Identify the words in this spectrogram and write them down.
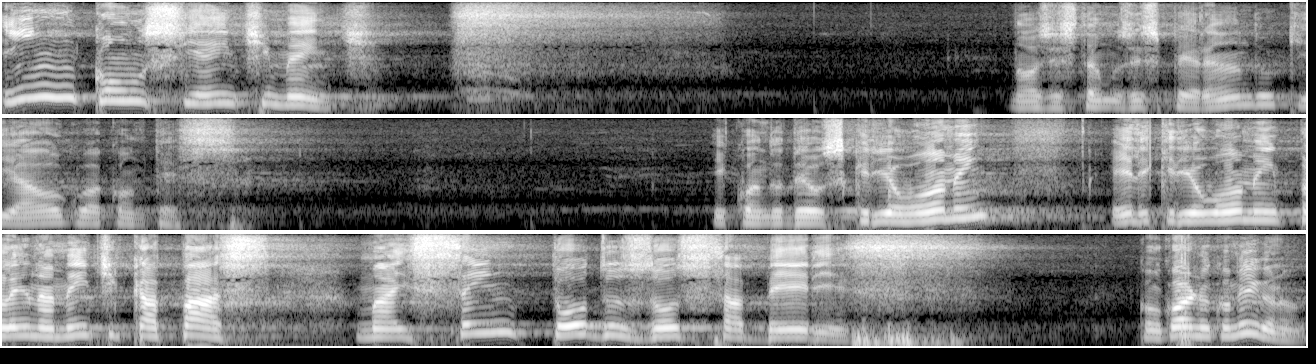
Inconscientemente, nós estamos esperando que algo aconteça. E quando Deus cria o homem, Ele cria o homem plenamente capaz, mas sem todos os saberes. Concordam comigo não?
